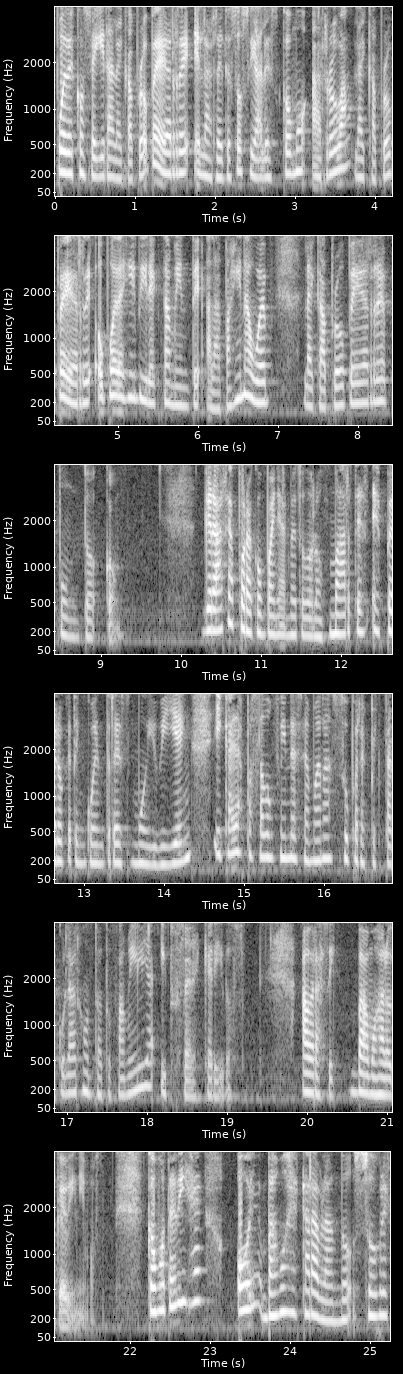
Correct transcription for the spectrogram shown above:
Puedes conseguir a Laika Pro PR en las redes sociales como arroba PR o puedes ir directamente a la página web laicapropr.com. Gracias por acompañarme todos los martes. Espero que te encuentres muy bien y que hayas pasado un fin de semana súper espectacular junto a tu familia y tus seres queridos. Ahora sí, vamos a lo que vinimos. Como te dije, hoy vamos a estar hablando sobre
